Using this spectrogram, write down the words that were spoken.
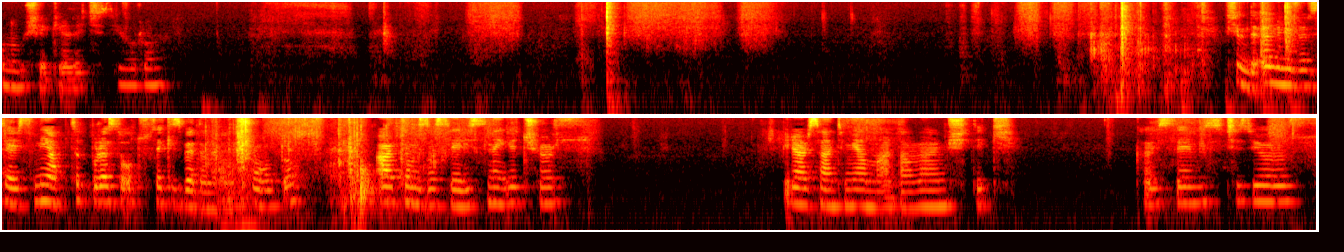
Bunu bu şekilde çiziyorum. Şimdi önümüzün serisini yaptık. Burası 38 beden olmuş oldu. Arkamızın serisine geçiyoruz. Birer santim yanlardan vermiştik. Kavislerimizi çiziyoruz.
